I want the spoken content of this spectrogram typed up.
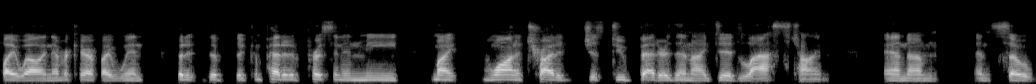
play well. I never care if I win. but it, the the competitive person in me might want to try to just do better than I did last time, and um and so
